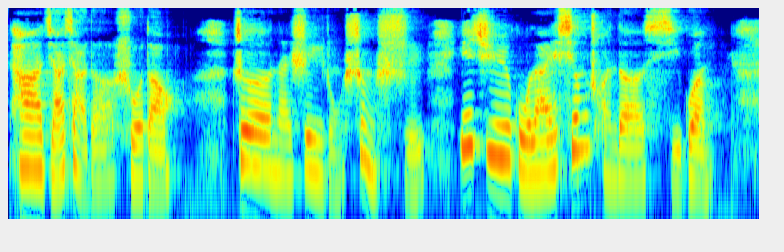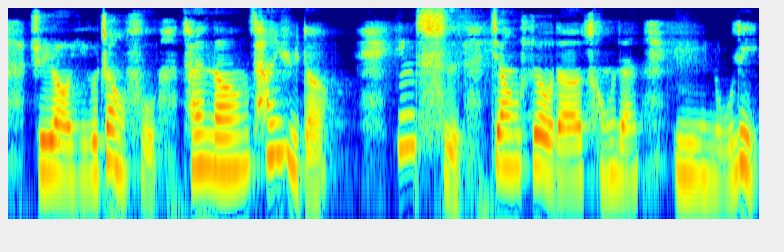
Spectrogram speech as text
他假假的说道。这乃是一种圣食，依据古来相传的习惯，只有一个丈夫才能参与的，因此将所有的从人与奴隶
